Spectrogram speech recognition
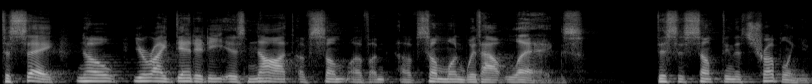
to say, no, your identity is not of, some, of, um, of someone without legs. This is something that's troubling you.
